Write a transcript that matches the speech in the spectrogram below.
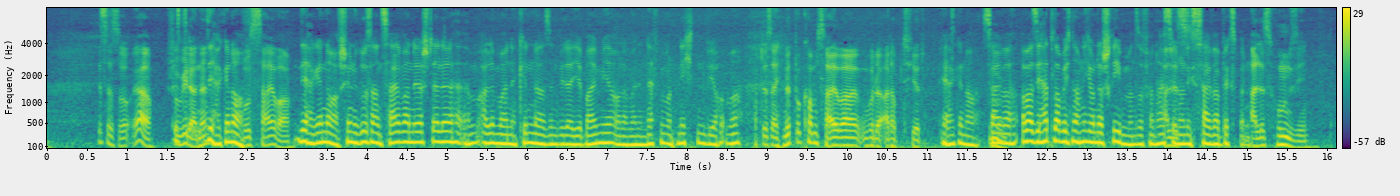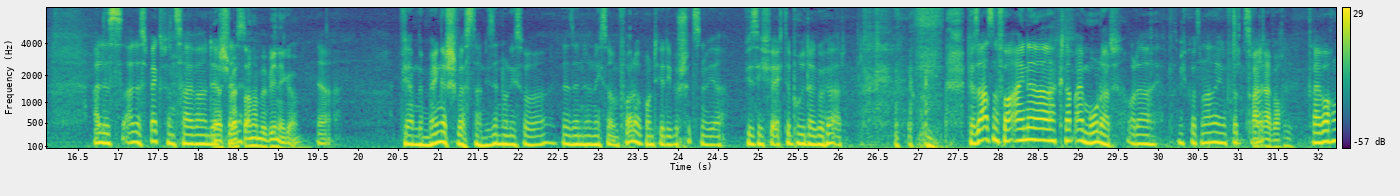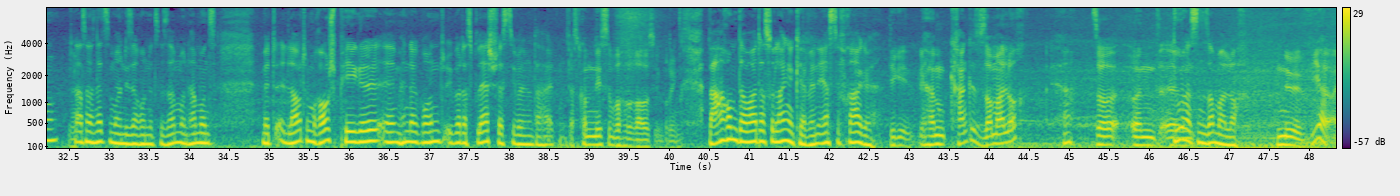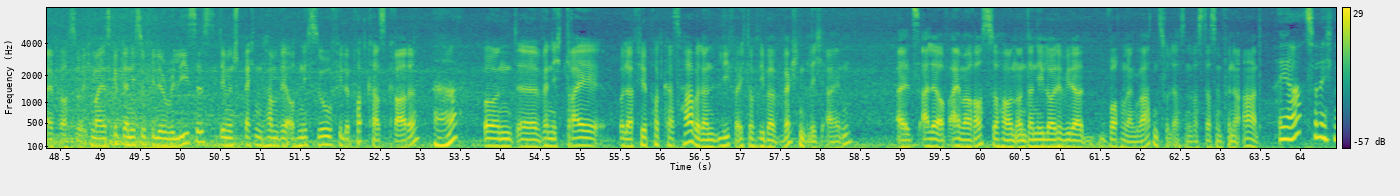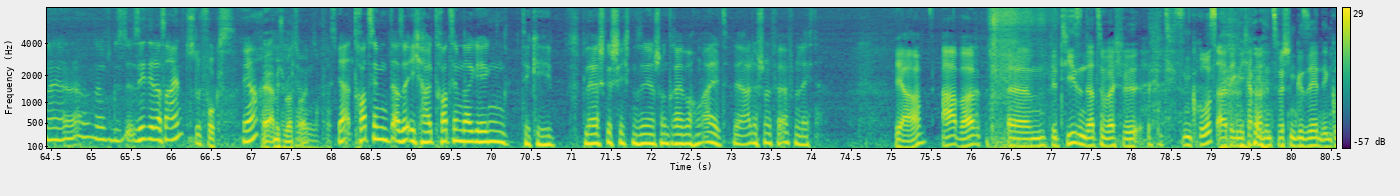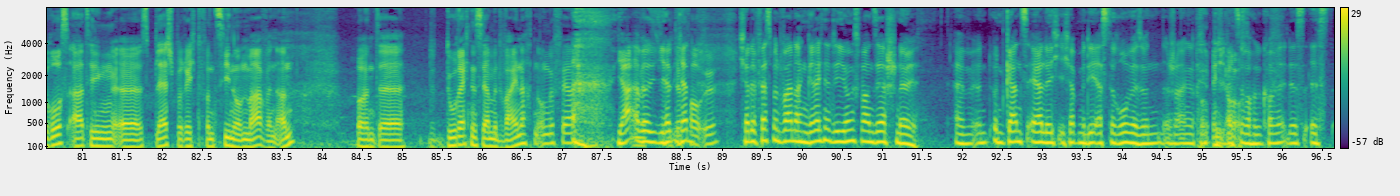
Ist es so? Ja, schon wieder, ne? Ja, genau. Wo ist Salva? Ja, genau. Schöne Grüße an Salva an der Stelle. Ähm, alle meine Kinder sind wieder hier bei mir oder meine Neffen und Nichten, wie auch immer. Habt ihr es eigentlich mitbekommen? Salva wurde adoptiert. Ja, genau. Salva. Aber sie hat, glaube ich, noch nicht unterschrieben. Insofern heißt sie Alles- noch nicht Salva Backspin. Alles Humsi. Alles, alles Backspin Salva an der Ja, Stelle. Schwestern haben wir weniger. Ja. Wir haben eine Menge Schwestern, die sind noch nicht so, die sind noch nicht so im Vordergrund hier, die beschützen wir, wie sich für echte Brüder gehört. wir saßen vor einer, knapp einem Monat oder lass mich kurz nachdenken, vor Zwei, drei Wochen. drei Wochen Ja. saßen wir das letzte Mal in dieser Runde zusammen und haben uns mit lautem Rauschpegel äh, im Hintergrund über das Splash Festival unterhalten. Das kommt nächste Woche raus übrigens. Warum dauert das so lange, Kevin? Erste Frage. Die, wir haben ein krankes Sommerloch. Ja. So, und, ähm, Du hast ein Sommerloch. Nö, wir einfach so. Ich meine, es gibt ja nicht so viele Releases. Dementsprechend haben wir auch nicht so viele Podcasts gerade. Aha. Und äh, wenn ich drei oder vier Podcasts habe, dann liefere ich doch lieber wöchentlich ein, als alle auf einmal rauszuhauen und dann die Leute wieder wochenlang warten zu lassen. Was ist das denn für eine Art? Ja, das finde ich. Ne, seht ihr das ein? Das ist ein Fuchs. Ja? Ja, mich überzeugt. Ja, trotzdem, also ich halt trotzdem dagegen, Dicky, Splash-Geschichten sind ja schon drei Wochen alt. Ja alle schon veröffentlicht. Ja, aber ähm, wir teasen da zum Beispiel diesen großartigen, ich habe ihn inzwischen gesehen, den großartigen äh, Splash-Bericht von Zino und Marvin an. Und äh, du- rechnest ja mit Weihnachten ungefähr. Ja, aber mit, ich, mit hatte- ich, hatte, ich hatte fest mit Weihnachten gerechnet, die Jungs waren sehr schnell. Ähm, und, und ganz ehrlich, ich habe mir die erste Rohversion schon angeguckt, die Ich letzte auch. Woche gekommen ist. Das ist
